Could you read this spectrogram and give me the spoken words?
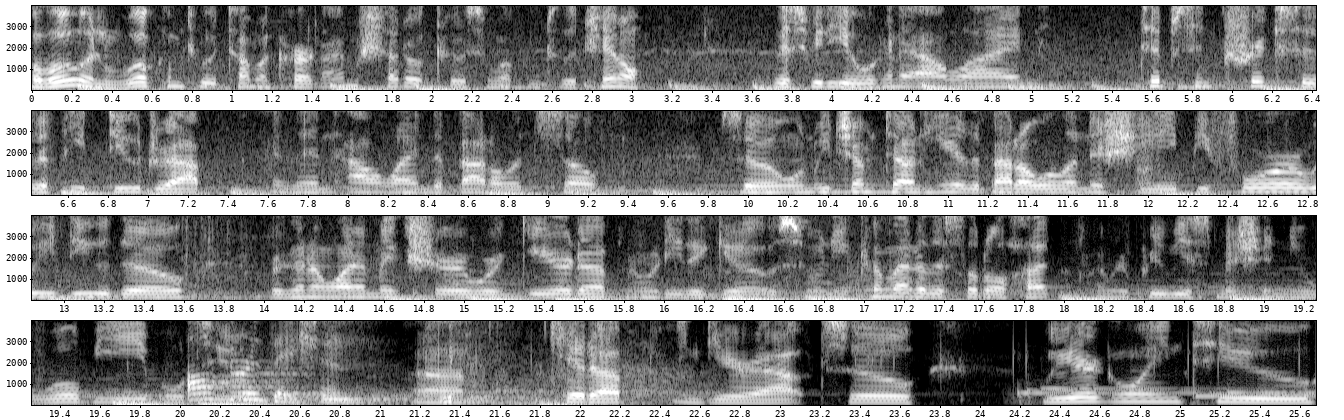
Hello and welcome to Atomic Heart. I'm Shadow Coast and welcome to the channel. In this video we're going to outline tips and tricks to defeat Dewdrop and then outline the battle itself. So when we jump down here the battle will initiate. Before we do though we're going to want to make sure we're geared up and ready to go. So when you come out of this little hut from your previous mission you will be able to um, kit up and gear out. So we are going to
